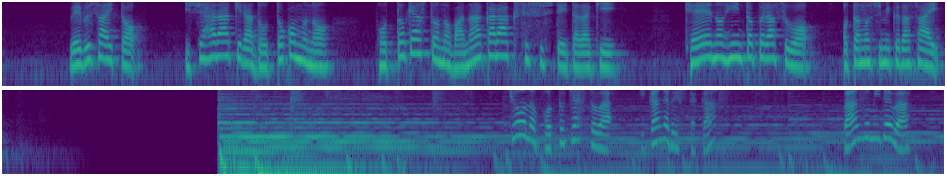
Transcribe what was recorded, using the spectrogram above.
ウェブサイト石原明 .com のポッドキャストのバナーからアクセスしていただき、経営のヒントプラスをお楽しみください。今日のポッドキャストはいかがでしたか？番組では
